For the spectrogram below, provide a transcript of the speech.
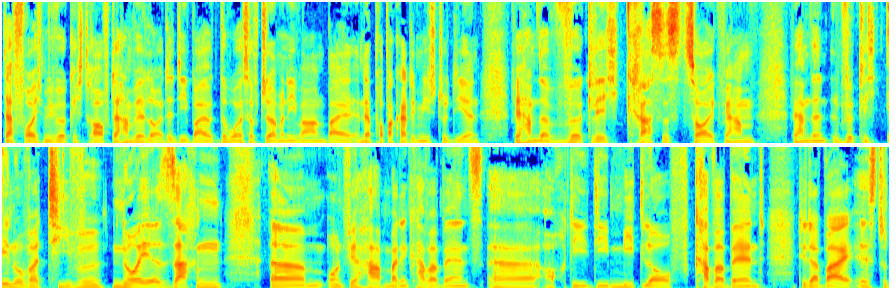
da freue ich mich wirklich drauf. Da haben wir Leute, die bei The Voice of Germany waren, bei in der Popakademie studieren. Wir haben da wirklich krasses Zeug. Wir haben, wir haben dann wirklich innovative neue Sachen. Ähm, und wir haben bei den Coverbands äh, auch die, die Meatloaf Coverband, die dabei ist. Du,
